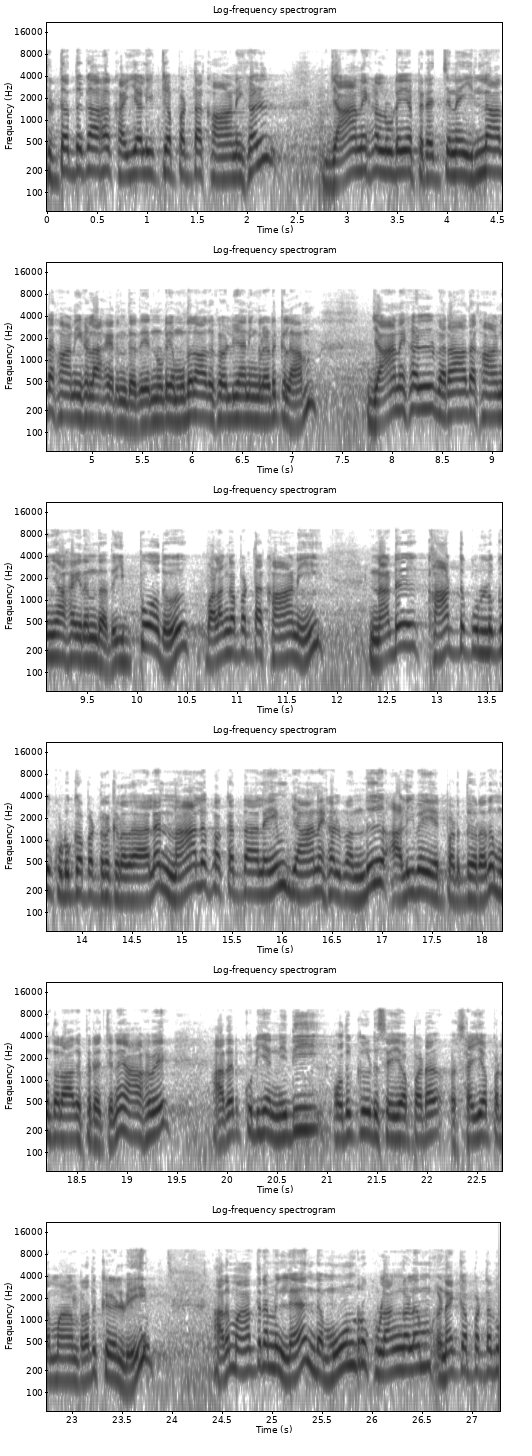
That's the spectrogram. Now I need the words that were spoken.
திட்டத்துக்காக கையளிக்கப்பட்ட காணிகள் யானைகளுடைய பிரச்சனை இல்லாத காணிகளாக இருந்தது. என்னுடைய முதலாவது கேள்வியாக நீங்கள் எடுக்கலாம். யானைகள் வராத காணியாக இருந்தது. இப்போது வழங்கப்பட்ட காணி நடு காட்டுக்குள்ளுக்கு கொடுக்கப்பட்டிருக்கிறதால நாலு பக்கத்தாலேயும் யானைகள் வந்து அழிவை ஏற்படுத்துகிறது முதலாவது பிரச்சனை. ஆகவே அதற்குரிய நிதி ஒதுக்கீடு செய்யப்பட செய்யப்படுமான்றது கேள்வி. அது மாத்திரமில்லை இந்த மூன்று குளங்களும் இணைக்கப்பட்டது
